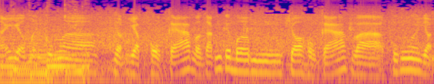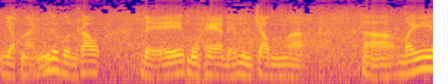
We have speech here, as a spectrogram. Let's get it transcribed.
nãy giờ mình cũng ờ, dọn dẹp hồ cá và gắn cái bơm cho hồ cá và cũng dọn dẹp lại những cái vườn rau để mùa hè để mình trồng à, à, mấy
